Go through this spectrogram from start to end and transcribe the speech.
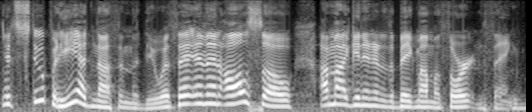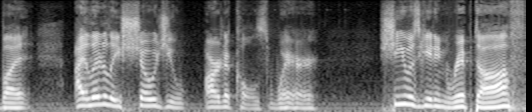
It's stupid. He had nothing to do with it. And then also, I'm not getting into the Big Mama Thornton thing, but I literally showed you articles where she was getting ripped off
